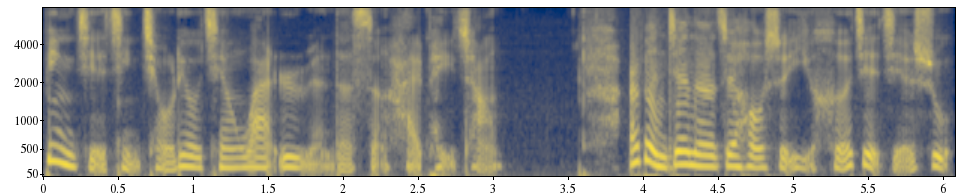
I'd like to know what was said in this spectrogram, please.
并且请求六千万日元的损害赔偿。而本届呢，最后是以和解结束。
